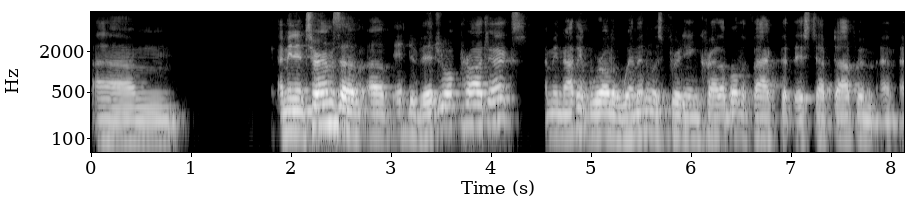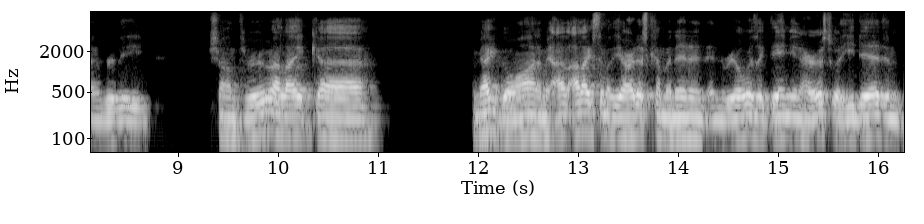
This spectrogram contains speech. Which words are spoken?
Um, I mean, in terms of, of individual projects, I mean, I think World of Women was pretty incredible. The fact that they stepped up and, and, and really shone through. I like, uh, I mean, I could go on. I mean, I, I like some of the artists coming in and, and real was like Damien Hirst, what he did. and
